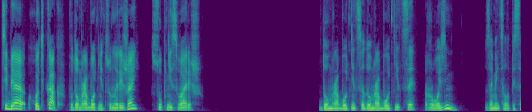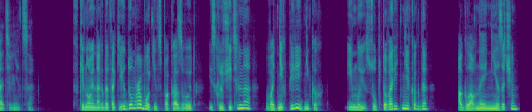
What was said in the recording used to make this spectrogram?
Тебя хоть как в домработницу наряжай, суп не сваришь. Домработница домработнице рознь, заметила писательница. В кино иногда таких домработниц показывают исключительно в одних передниках, и мы суп-то варить некогда, а главное, незачем.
